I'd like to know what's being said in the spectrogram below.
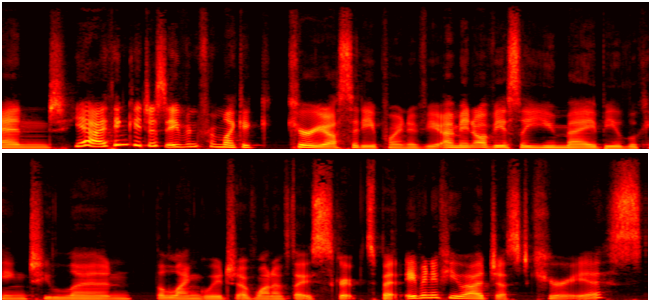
and yeah, I think it just, even from like a curiosity point of view, I mean, obviously you may be looking to learn the language of one of those scripts, but even if you are just curious,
